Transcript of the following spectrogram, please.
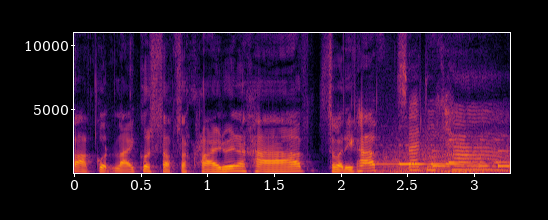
ฝากกดไลค์กด Subscribe ด้วยนะครับ สวัสดีครับ สวัสดีค่ะ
